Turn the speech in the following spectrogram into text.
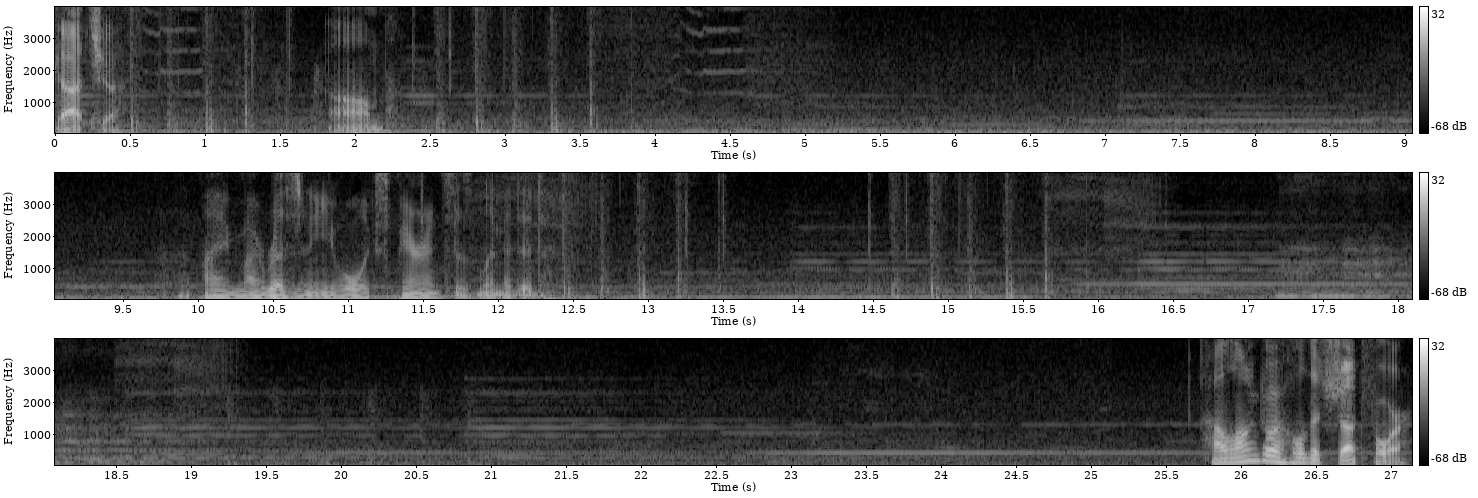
Gotcha. Resident Evil experience is limited. How long do I hold it shut for?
